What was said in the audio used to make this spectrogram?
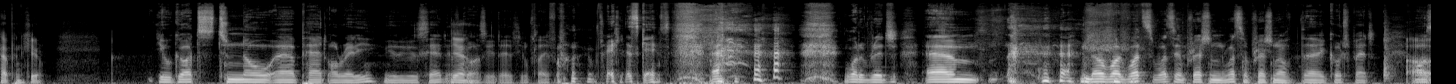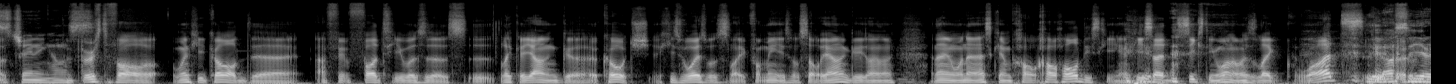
happen here. You got to know uh, Pat already. You, you said, of course, you did. You play for play less games. what a bridge. Um, no, but what's what's the impression? What's the impression of the coach Pat? How's Uh, training? How's First of all, when he called, uh, I thought he was s- uh, like a young uh, coach. His voice was like for me, it was so young. You know? And then when I asked him how how old is he, and he said 61, I was like, what? you lost to hear.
